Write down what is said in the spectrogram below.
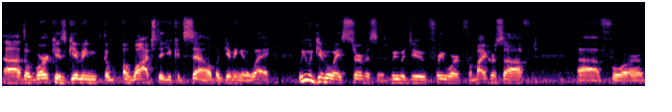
Uh, the work is giving the, a watch that you could sell, but giving it away. We would give away services. We would do free work for Microsoft, uh, for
